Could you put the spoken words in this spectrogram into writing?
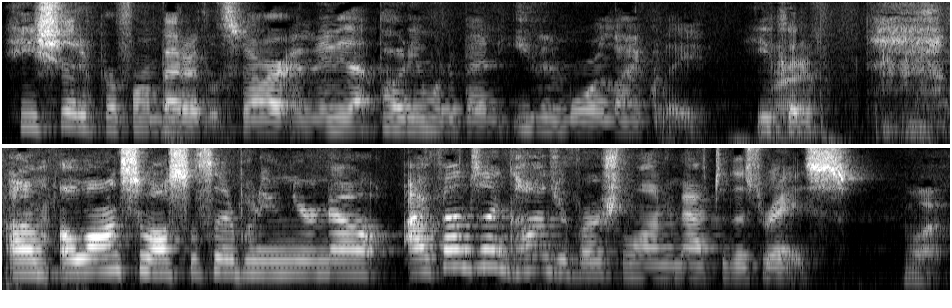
he should have performed better at the start, and maybe that podium would have been even more likely. He could have. Um, Alonso also set a podium your note, I found something controversial on him after this race. What?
